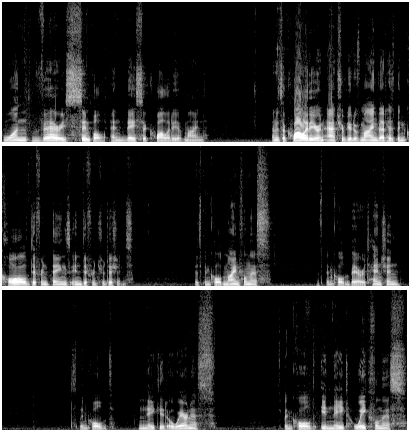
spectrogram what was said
one very simple and basic quality of mind. And it's a quality or an attribute of mind that has been called different things in different traditions. It's been called mindfulness, it's been called bare attention, it's been called naked awareness, it's been called innate wakefulness.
